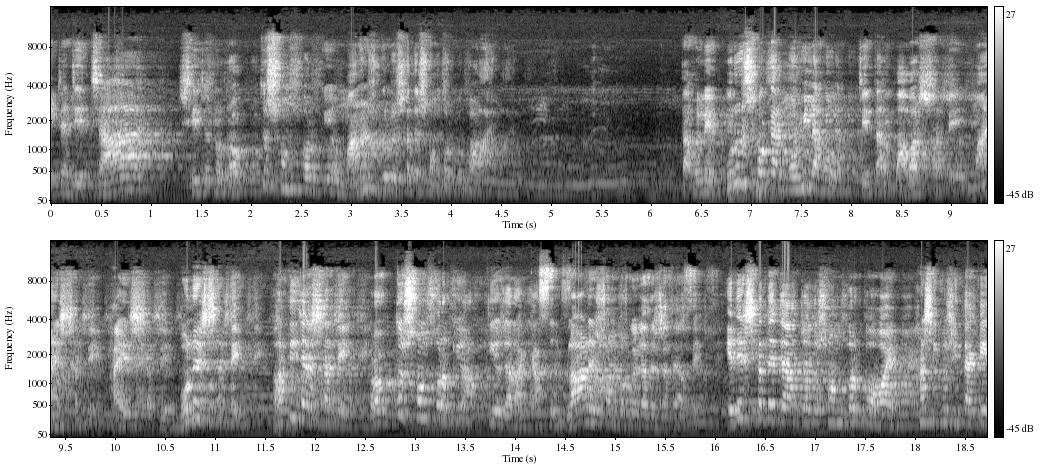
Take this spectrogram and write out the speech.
এটা যে চায় সেই জন্য রক্ত সম্পর্কীয় মানুষগুলোর সাথে সম্পর্ক বাড়ায়। তাহলে পুরুষ হোক আর মহিলা হোক, যে তার বাবার সাথে, মায়ের সাথে, ভাইয়ের সাথে, বোনের সাথে, ভাতিজার সাথে, রক্ত সম্পর্কীয় আত্মীয় যারা, কাছের ব্লাডের সম্পর্ক যাদের সাথে আছে, এদের সাথে যার যত সম্পর্ক হয় হাসি খুশি থাকে,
